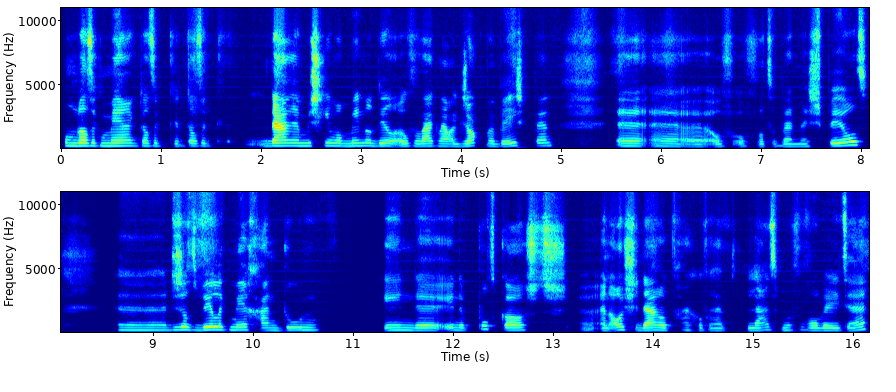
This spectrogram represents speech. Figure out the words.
Omdat ik merk dat ik, dat ik daarin misschien wat minder deel over waar ik nou exact mee bezig ben. Uh, uh, of, of wat er bij mij speelt. Uh, dus dat wil ik meer gaan doen in de, in de podcasts. en als je daar ook vragen over hebt, laat het me vooral weten.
